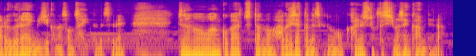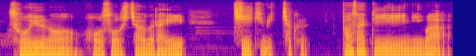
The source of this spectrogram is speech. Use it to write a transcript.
あるぐらい身近な存在なんですよね。で、あの、ワンコがちょっとあの、はぐれちゃったんですけども、飼い主の方知りませんかみたいな。そういうのを放送しちゃうぐらい、地域密着。パーソナリティには、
